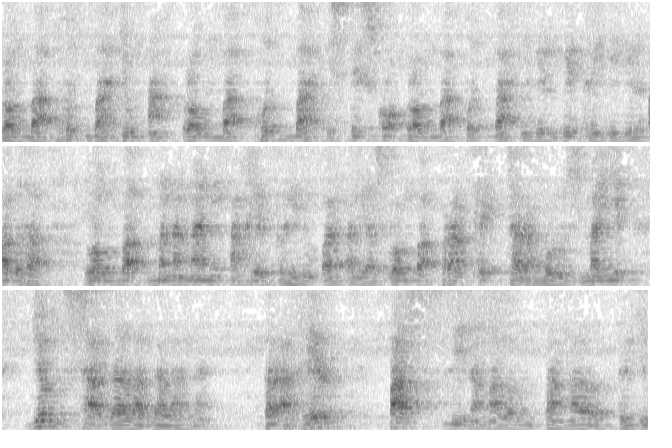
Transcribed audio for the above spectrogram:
lomba khutbah Jum'ah, lomba khutbah istisqo, lomba khutbah Idul Fitri, Idul Adha, lomba menangani akhir kehidupan alias lomba praktek cara ngurus mayit jeng sagala-galana. Terakhir pas di malam tanggal 17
